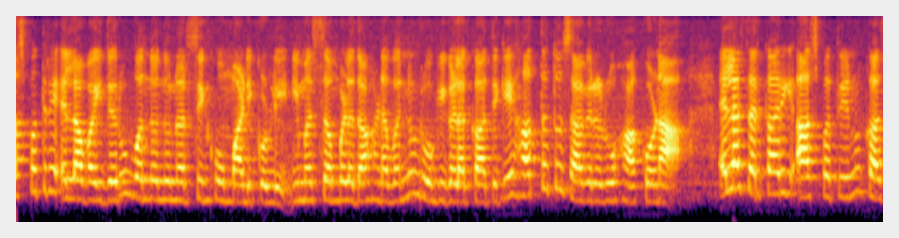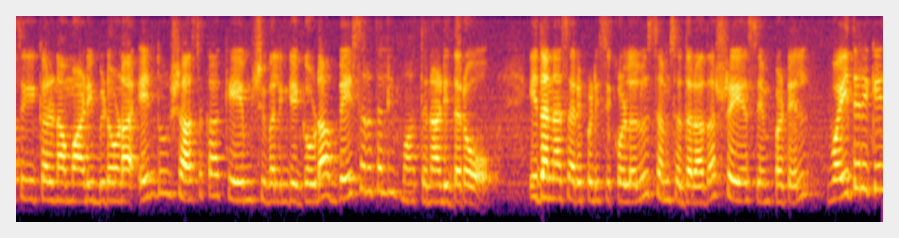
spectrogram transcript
ಆಸ್ಪತ್ರೆ ಎಲ್ಲ ವೈದ್ಯರು ಒಂದೊಂದು ನರ್ಸಿಂಗ್ ಹೋಮ್ ಮಾಡಿಕೊಳ್ಳಿ. ನಿಮ್ಮ ಸಂಬಳದ ಹಣವನ್ನು ರೋಗಿಗಳ ಖಾತೆಗೆ ಹತ್ತತ್ತು ಸಾವಿರ ರು ಹಾಕೋಣ. ಎಲ್ಲ ಸರ್ಕಾರಿ ಆಸ್ಪತ್ರೆಯನ್ನು ಖಾಸಗೀಕರಣ ಮಾಡಿ ಬಿಡೋಣ ಎಂದು ಶಾಸಕ ಕೆಎಂ ಶಿವಲಿಂಗೇಗೌಡ ಬೇಸರದಲ್ಲಿ ಮಾತನಾಡಿದರು. ಇದನ್ನು ಸರಿಪಡಿಸಿಕೊಳ್ಳಲು ಸಂಸದರಾದ ಶ್ರೇಯಸ್ ಎಂ ಪಟೇಲ್ ವೈದ್ಯರಿಗೆ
